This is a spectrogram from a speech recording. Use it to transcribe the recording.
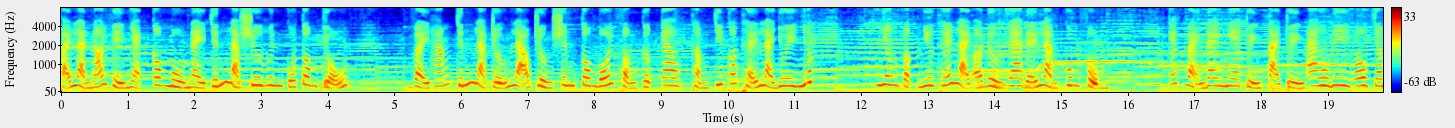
phải là nói vị nhạc công mù này chính là sư huynh của tôn chủ. Vậy hắn chính là trưởng lão trường sinh tôn bối phận cực cao, Thậm chí có thể là duy nhất. Nhân vật như thế lại ở đường ra để làm cung phụng. Các bạn đang nghe truyện tại truyện audio.fif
